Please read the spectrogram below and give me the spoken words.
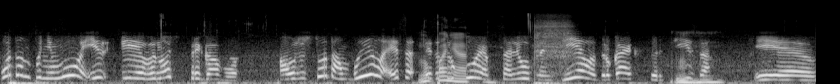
Вот он по нему и, и выносит приговор. А уже что там было, это, ну, это другое абсолютно дело, другая экспертиза. Угу. И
